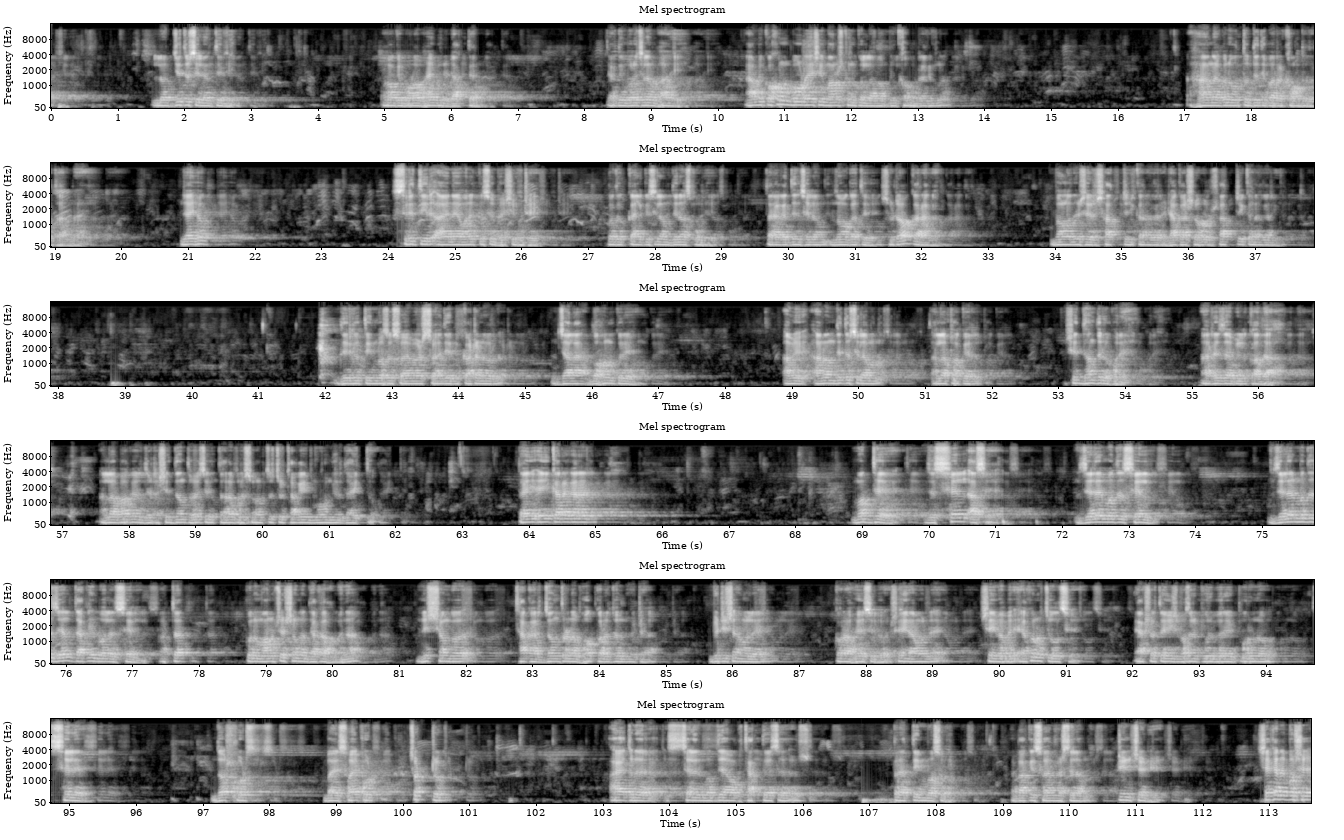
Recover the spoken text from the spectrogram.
লজ্জিত ছিলেন তিনি। আমাকে বড় ভাই বলে ডাকতেন। একদিন বলেছিলাম, ভাই, আমি কখন বড় এসে মানুষ খুন করলাম? আপনি খবর রাখেন না? হ্যাঁ না, কোনো উত্তর দিতে পারার ক্ষমতা তো তার নাই। যাই হোক, স্মৃতির আয়নায় অনেক কিছু ভেসে ওঠে। গতকাল গেছিলাম দিনাজপুরে। তার আগের দিন ছিলাম নওগাঁতে, সেটাও কারাগার। বাংলাদেশের সাতটি কারাগারে, ঢাকা শহর সাতটি কারাগারে। দীর্ঘ তিন বছর, ছয় মাস, ছয় দিন কাটানোর জ্বালা বহন করে আমি আনন্দিত ছিলাম আল্লাহ পাকের সিদ্ধান্তের উপরে, আর রেজাবিল কাদা আল্লাহ পাকের যেটা সিদ্ধান্ত হয়েছে, তার উপরে সন্তুষ্ট থাকে মৌনের দায়িত্ব। তাই এই কারাগারের মধ্যে যে সেল আছে, জেলের মধ্যে সেল, জেলের মধ্যে জেল তাকে বলে সেল, অর্থাৎ কোনো মানুষের সঙ্গে দেখা হবে না। নিঃসঙ্গ থাকার যন্ত্রণা ভোগ করার জন্য এটা ব্রিটিশ আমলে করা হয়েছিল। সেই আমলে সেইভাবে এখনও চলছে। একশো তেইশ বছর পূর্বের এই পুরনো সেলের দশ ফুট বা ছয় ফুট ছোট্ট আয়তনের ছেলের মধ্যে আমাকে থাকতে হয়েছে। প্রায় তিন বছর বাকি ছয় মাস ছিলাম টিন শেডে। সেখানে বসে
